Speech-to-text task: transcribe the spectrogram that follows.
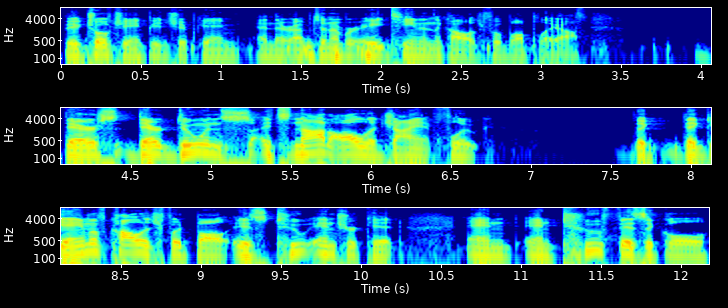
Big 12 championship game, and they're up to number 18 in the college football playoff. There's they're doing it's not all a giant fluke. The the game of college football is too intricate and and too physical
